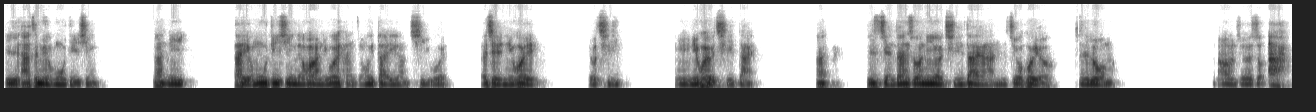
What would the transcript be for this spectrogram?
其实它是没有目的性。那你带有目的性的话，你会很容易带一种气味，而且你会有期，你你会有期待。那其实简单说，你有期待啊，你就会有失落嘛。然后你就会说啊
